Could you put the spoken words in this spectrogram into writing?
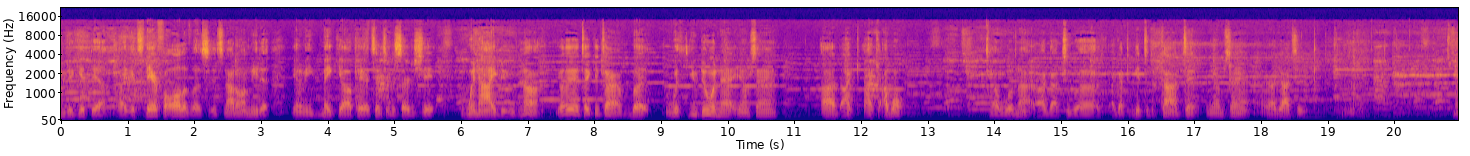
you to get there. Like it's there for all of us. It's not on me to you know what I mean. Make y'all pay attention to certain shit when I do. No, go ahead, take your time. But with you doing that, you know what I'm saying. I, I, I, I won't. I will not. I got to. Uh, I got to get to the content. You know what I'm saying? I got to. Yeah,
